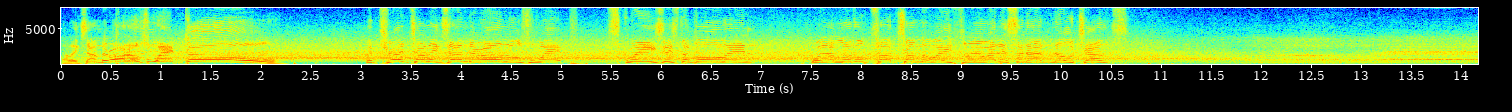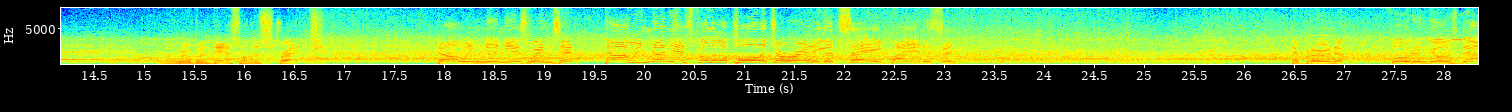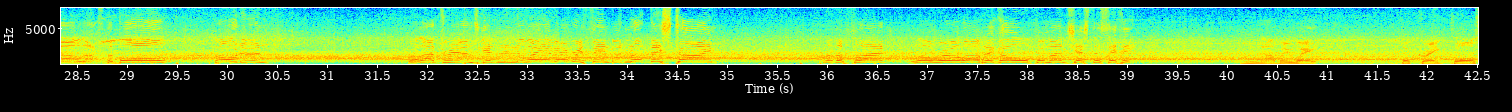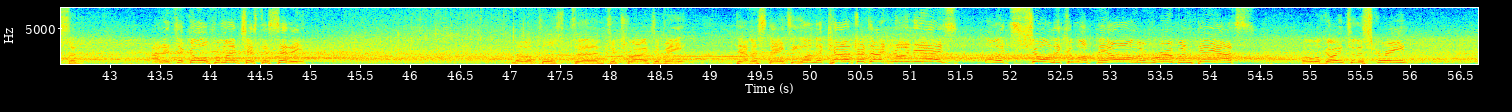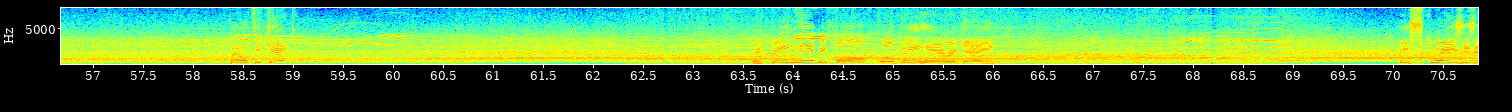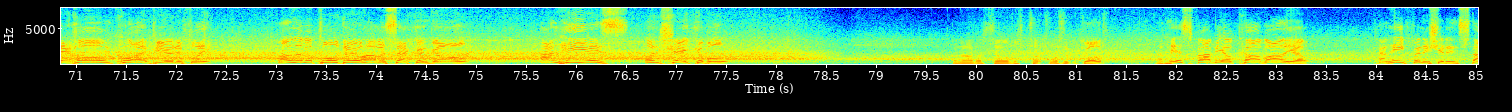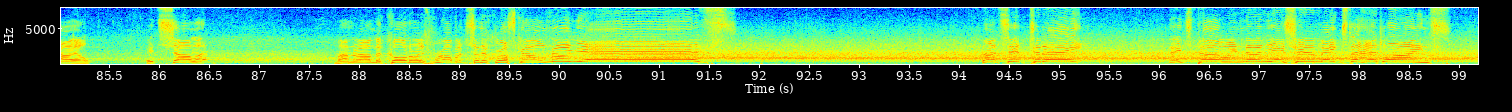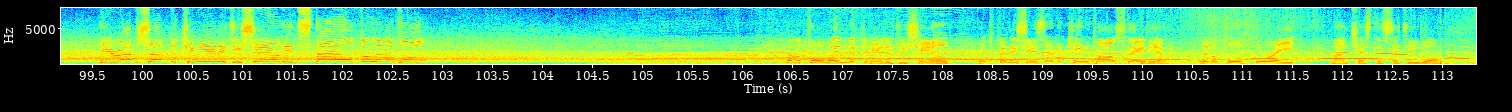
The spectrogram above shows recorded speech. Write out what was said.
Alexander Arnold's whip goal! The Trent Alexander Arnold's whip squeezes the ball in with a little touch on the way through. Ederson had no chance. Ruben Dias on the stretch. Darwin Nunez wins it. Darwin Nunez for Liverpool. It's a really good save by Ederson. De Bruyne. Foden goes now. That's the ball. Foden. Well, Adrian's getting in the way of everything, but not this time. But the flag will rule out a goal for Manchester City. And now we wait for Craig Pawson. And it's a goal for Manchester City. Liverpool's turn to try to be devastating on the counter-attack. Nunez! Oh, it's surely come off the arm of Ruben Dias. Well, we're going to the screen. Penalty kick. We've been here before, we'll be here again. He squeezes it home quite beautifully. And Liverpool do have a second goal. And he is unshakable. Bernardo Silva's touch wasn't good. And here's Fabio Carvalho. Can he finish it in style? It's Salah Man round the corner is Robertson across goal. Nunez! That's it today. It's Darwin Nunez who makes the headlines. He wraps up the Community Shield in style for Liverpool. Liverpool win the Community Shield. It finishes at the King Power Stadium. Liverpool 3, Manchester City 1.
